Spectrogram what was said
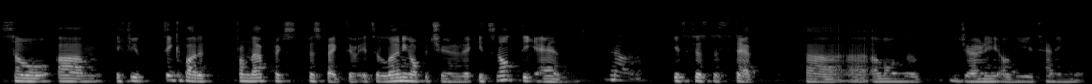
so um, if you think about it from that perspective, it's a learning opportunity. It's not the end. No, It's just a step uh, uh, along the journey of year 10 English.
